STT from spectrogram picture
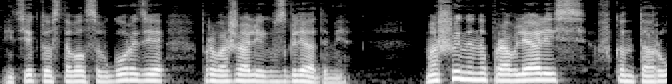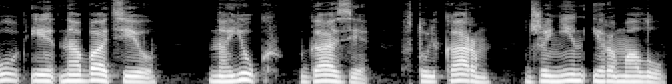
и те, кто оставался в городе, провожали их взглядами. Машины направлялись в Кантару и Набатию, на юг, Газе, в Тулькарм, Дженин и Рамалу.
